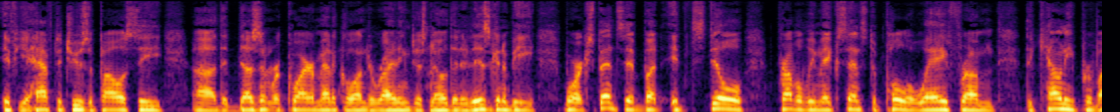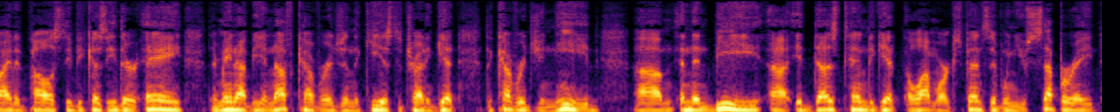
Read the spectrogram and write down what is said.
if you have to choose a policy uh, that doesn't require medical underwriting, just know that it is going to be more expensive, but it still probably makes sense to pull away from the county provided policy because either A, there may not be enough coverage and the key is to try to get the coverage you need. Um, and then B, uh, it does tend to get a lot more expensive when you separate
